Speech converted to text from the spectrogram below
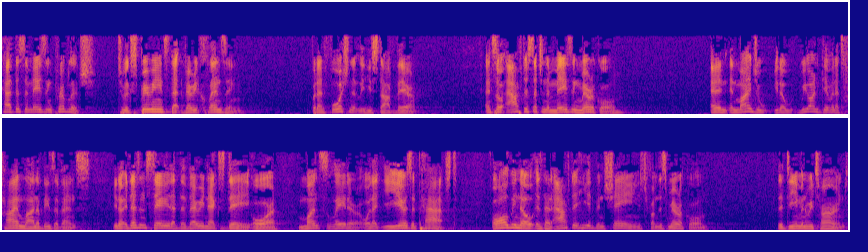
had this amazing privilege to experience that very cleansing. But unfortunately, he stopped there. And so after such an amazing miracle, and, and mind you, you know, we aren't given a timeline of these events. You know, it doesn't say that the very next day or months later or that years had passed. All we know is that after he had been changed from this miracle, the demon returned.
